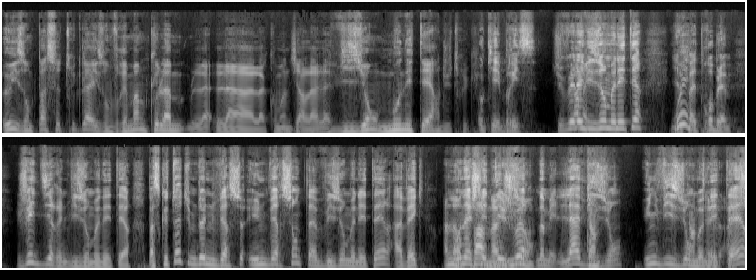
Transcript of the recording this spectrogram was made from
Eux, ils ont pas ce truc-là. Ils ont vraiment que la, la, la- la- comment dire, la, la vision monétaire du truc. Ok, Brice, tu veux Non, la mais- vision monétaire Il n'y a Oui. pas de problème. Je vais te dire une vision monétaire. Parce que toi, tu me donnes une, version une version de ta vision monétaire avec Ah non, on achète des vision. joueurs. Non, mais la Quand- vision, une vision Quand monétaire.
